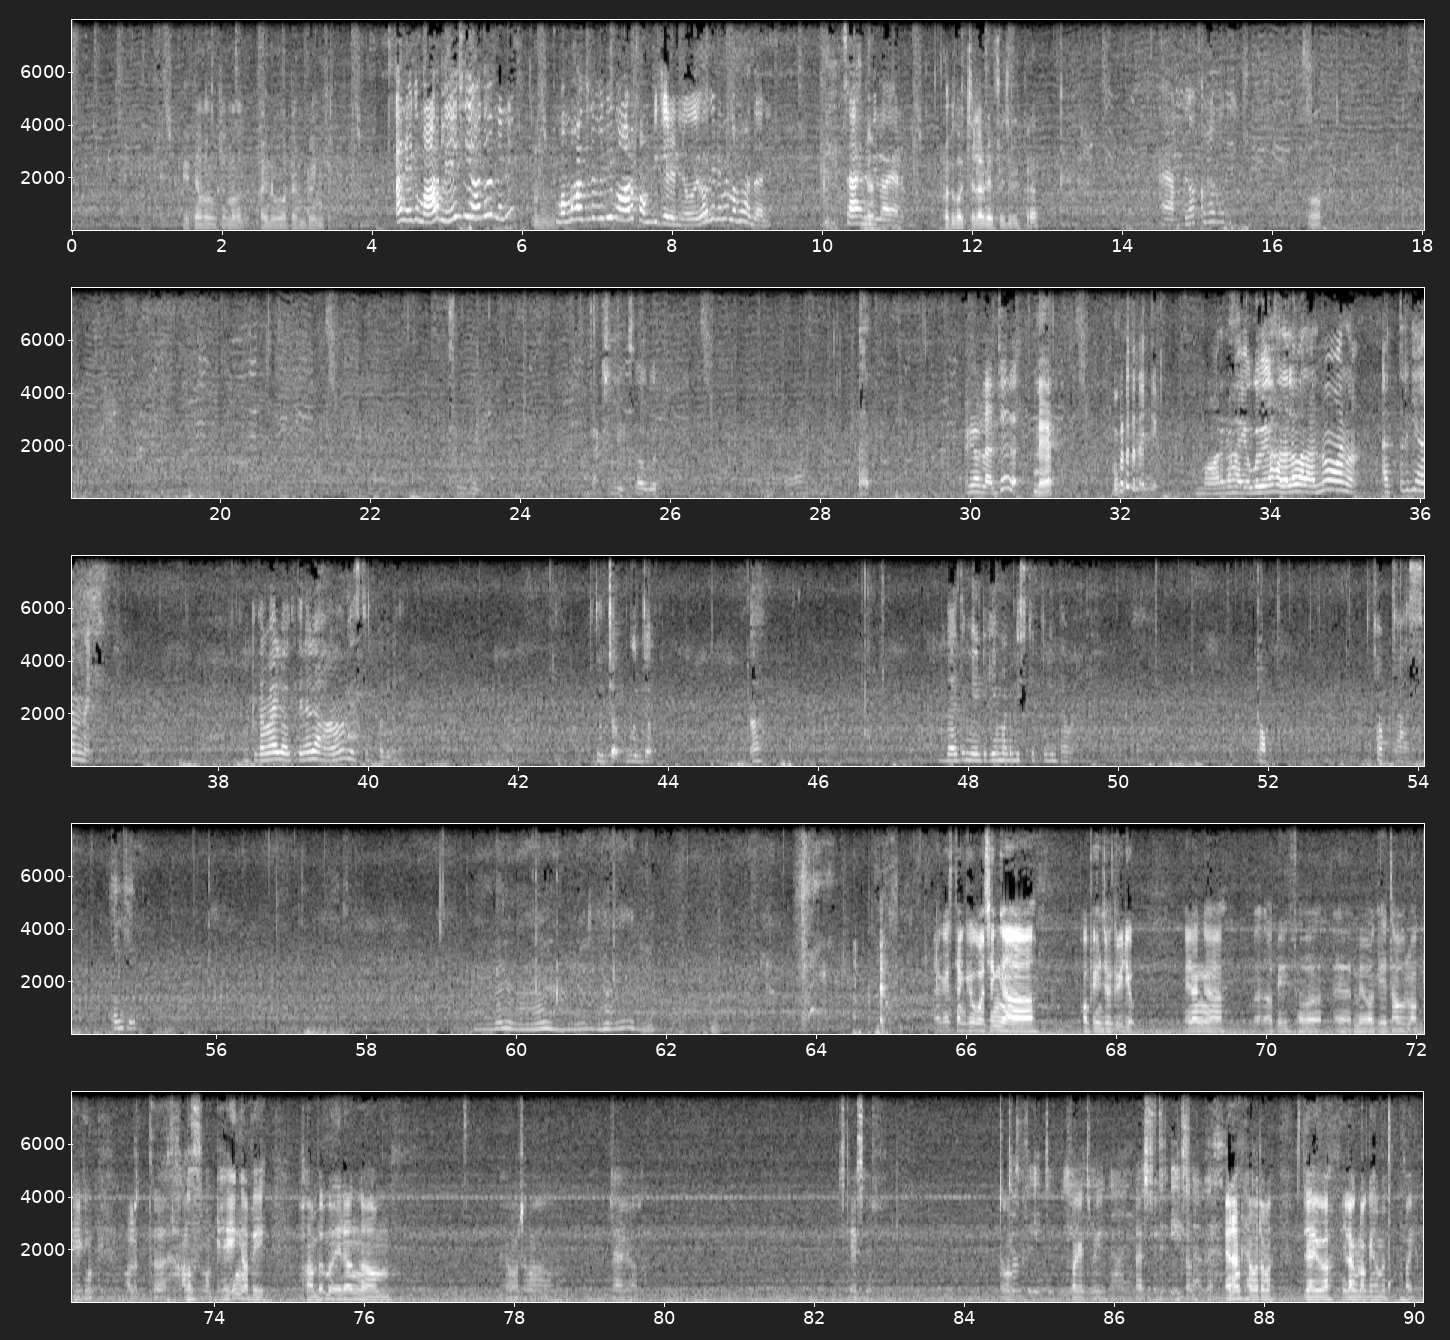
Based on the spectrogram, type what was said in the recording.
ඒ තමයි මම කියන්නේ I know what I'm doing කියලා. අනේ ඒක මාර ලේසි හදන්නනේ. මම හදන විදිහ මාර කොම්ප්ලිකේටඩ් නේ. ඔය වගේ නෙමෙයි මම හදන්නේ. සෑහෙන. වෙලා යන අපි කොච්චර රෙෆ්‍රිජරේට් කරා හැම් දෙකක් කරාම ඇති ඔව් so good it's actually so good ඒක ලැජ්ජද නෑ මොකටද ලැජ්ජේ මාර රහ යොගල එක හදලා බලන්න ඕන ඇත්තට කියන්නේ ඕක තමයි ලෝක තින දහම බිස්කට් පුඩින් ගුජ්ජප් ගුජ්ජප් Ah. දැති මේටිකේ මට බිස්කට් පුඩින් තමයි top. Top class. Thank you. Now guys, thank you for watching. Uh, hope you enjoyed the video. එහෙනම් uh, අපි තව uh, මේ වගේ තව vlog එකකින් අලුත් uh, අලුත් vlog එකකින් අපි හම්බෙමු. එහෙනම් um, හැමෝටම ජය වේවා. Stay safe. Don't don't forget to be forget to be nice to to each each other. other එහෙනම් හැමෝටම ජය වේවා. ඊළඟ vlog එකෙන් හම්බෙමු. Bye.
